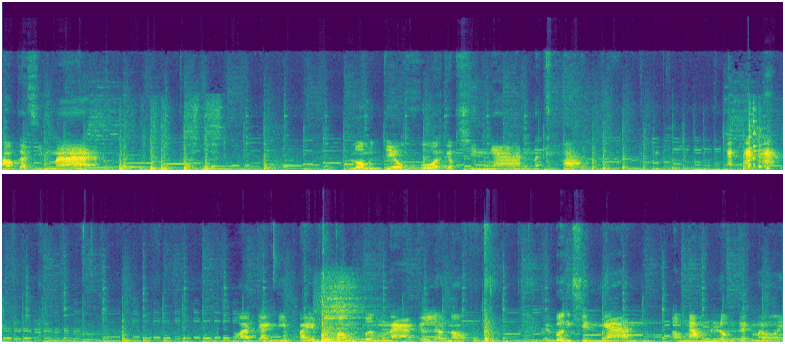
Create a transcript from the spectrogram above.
ห้องกสิมา ลงเจลโคดกับชิ้นงานนะคะว่าจากนี้ไปก็ต้องเบื้องหนากันแล้วเนาะไปเบื้องชิ้นงาน เอางำลงจักหน่อย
